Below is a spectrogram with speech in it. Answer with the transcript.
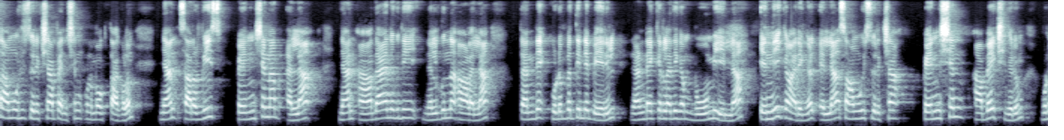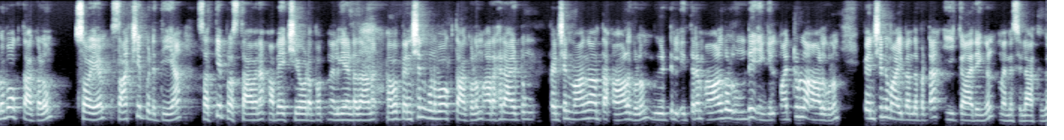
സാമൂഹ്യ സുരക്ഷാ പെൻഷൻ ഗുണഭോക്താക്കളും ഞാൻ സർവീസ് പെൻഷനർ അല്ല ഞാൻ ആദായ നികുതി നൽകുന്ന ആളല്ല തന്റെ കുടുംബത്തിന്റെ പേരിൽ രണ്ടേക്കറിലധികം ഭൂമിയില്ല എന്നീ കാര്യങ്ങൾ എല്ലാ സാമൂഹ്യ സുരക്ഷാ പെൻഷൻ അപേക്ഷകരും ഗുണഭോക്താക്കളും സ്വയം സാക്ഷ്യപ്പെടുത്തിയ സത്യപ്രസ്താവന അപേക്ഷയോടൊപ്പം നൽകേണ്ടതാണ്. അപ്പൊ പെൻഷൻ ഗുണഭോക്താക്കളും അർഹരായിട്ടും പെൻഷൻ വാങ്ങാത്ത ആളുകളും വീട്ടിൽ ഇത്തരം ആളുകൾ ഉണ്ട് എങ്കിൽ മറ്റുള്ള ആളുകളും പെൻഷനുമായി ബന്ധപ്പെട്ട ഈ കാര്യങ്ങൾ മനസ്സിലാക്കുക.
